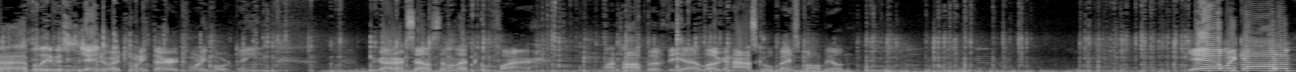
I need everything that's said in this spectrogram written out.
Uh, I believe this is January 23rd, 2014. We got ourselves an electrical fire on top of the uh, Logan High School baseball building. Yeah, we caught him.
